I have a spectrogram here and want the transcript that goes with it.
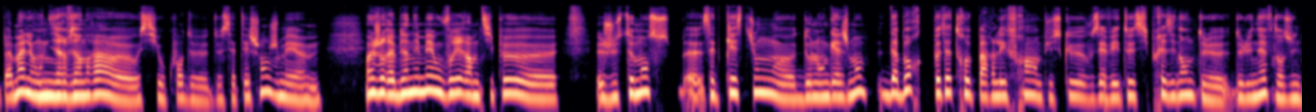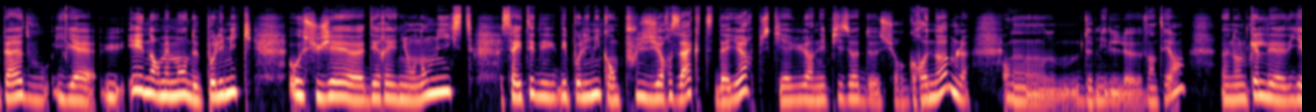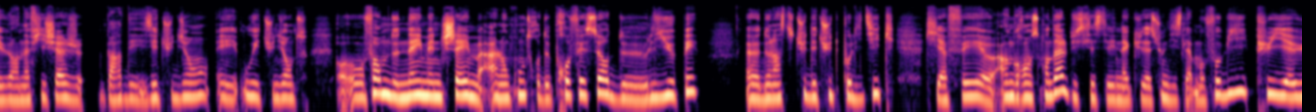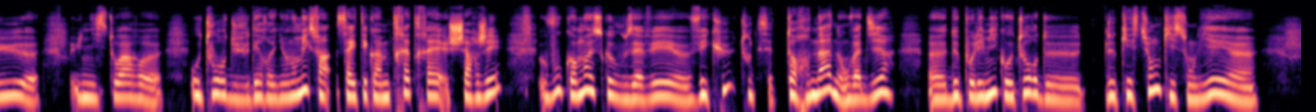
pas mal. On y reviendra euh, aussi au cours de, cet échange. Mais euh, moi, j'aurais bien aimé ouvrir un petit peu euh, justement cette question de l'engagement. D'abord, peut-être par les freins, puisque vous avez été aussi présidente de, l'UNEF dans une période où il y a eu énormément de polémiques au sujet des réunions non mixtes. Ça a été des polémiques en plusieurs actes, d'ailleurs, puisqu'il y a eu un épisode sur Grenoble en 2021, dans lequel il y a eu un affichage par des étudiants et ou étudiantes en forme de name and shame à l'encontre de professeurs de l'IEP euh, de l'Institut d'études politiques qui a fait euh, un grand scandale puisque c'était une accusation d'islamophobie. Puis il y a eu euh, une histoire autour du, des réunions non mixtes. Enfin, ça a été quand même très très chargé. Vous, comment est-ce que vous avez vécu toute cette tornade, on va dire, de polémiques autour de, de questions qui sont liées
